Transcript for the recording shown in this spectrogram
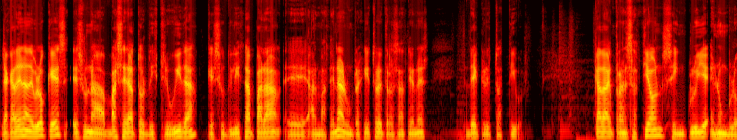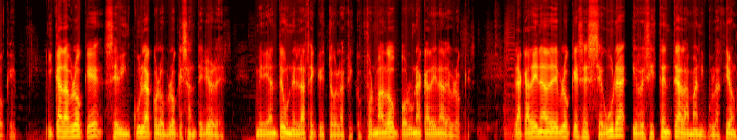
La cadena de bloques es una base de datos distribuida que se utiliza para eh, almacenar un registro de transacciones de criptoactivos. Cada transacción se incluye en un bloque y cada bloque se vincula con los bloques anteriores mediante un enlace criptográfico formado por una cadena de bloques. La cadena de bloques es segura y resistente a la manipulación,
